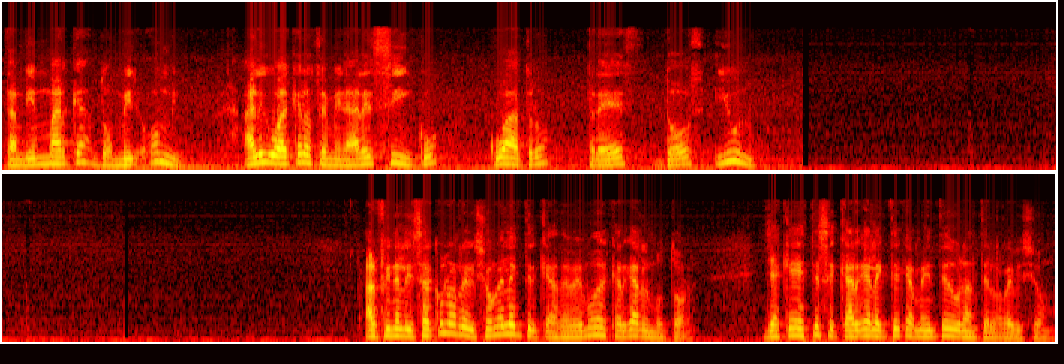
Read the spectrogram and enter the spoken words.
también marca 2000 ohmios, al igual que los terminales 5, 4, 3, 2 y 1. Al finalizar con la revisión eléctrica debemos descargar el motor, ya que este se carga eléctricamente durante la revisión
